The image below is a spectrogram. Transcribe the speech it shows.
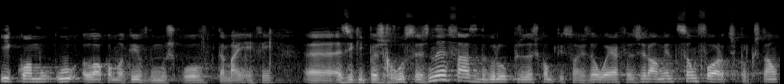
e como o Lokomotiv de Moscou, que também, enfim, uh, as equipas russas na fase de grupos das competições da UEFA geralmente são fortes, porque estão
